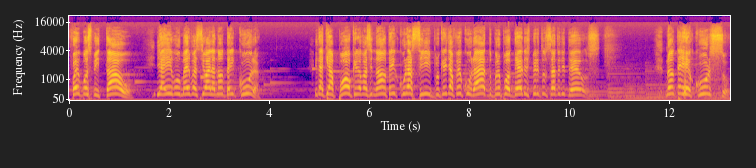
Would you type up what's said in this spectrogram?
Foi para o hospital, e aí o médico falou assim: olha, não tem cura. E daqui a pouco ele vai assim: não, tem cura sim, porque ele já foi curado pelo poder do Espírito Santo de Deus. Não tem recurso,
